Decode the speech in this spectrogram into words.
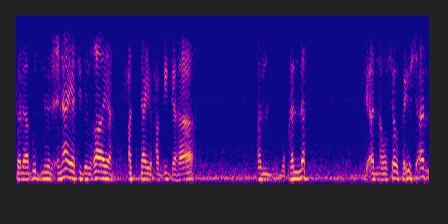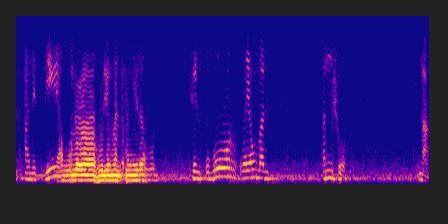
فلا بد من العناية بالغاية حتى يحققها المكلف لأنه سوف يسأل عن الدين. الله لمن حمده. في القبور ويوم النشور. نعم.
